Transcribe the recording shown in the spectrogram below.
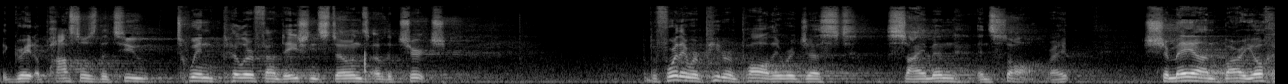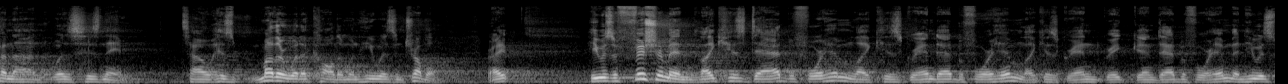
the great apostles, the two twin pillar foundation stones of the church. But before they were Peter and Paul, they were just Simon and Saul, right? Shimeon Bar Yochanan was his name. It's how his mother would have called him when he was in trouble, right? He was a fisherman like his dad before him, like his granddad before him, like his grand great granddad before him, and he was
